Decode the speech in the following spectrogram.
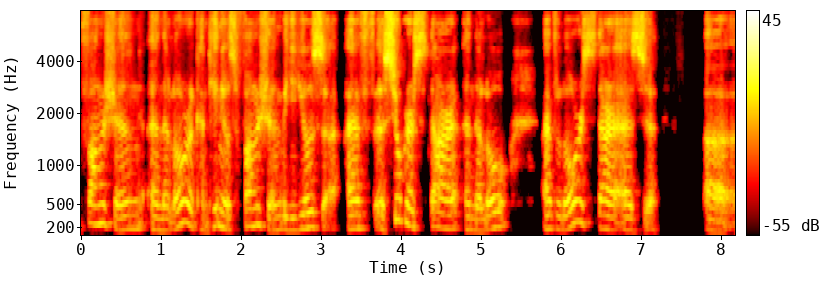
function and the lower continuous function. We use f superstar and the low f lower star as uh,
